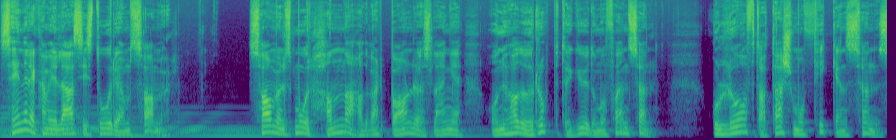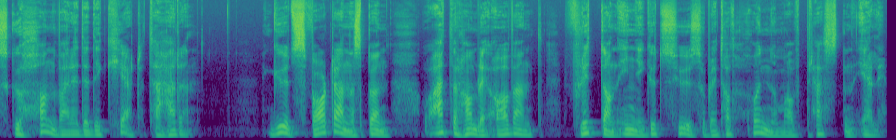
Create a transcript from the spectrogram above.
Senere kan vi lese historien om Samuel. Samuels mor Hanna hadde vært barnløs lenge, og nå hadde hun ropt til Gud om å få en sønn. Hun lovte at dersom hun fikk en sønn, skulle han være dedikert til Herren. Gud svarte hennes bønn, og etter han ble avvent, flytta han inn i Guds hus og ble tatt hånd om av presten Eli.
